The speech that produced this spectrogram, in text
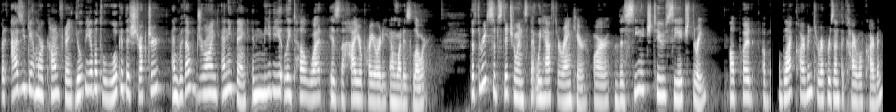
but as you get more confident, you'll be able to look at this structure and without drawing anything, immediately tell what is the higher priority and what is lower. The three substituents that we have to rank here are the CH2CH3. I'll put a black carbon to represent the chiral carbon.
